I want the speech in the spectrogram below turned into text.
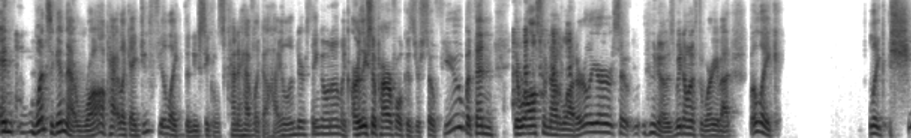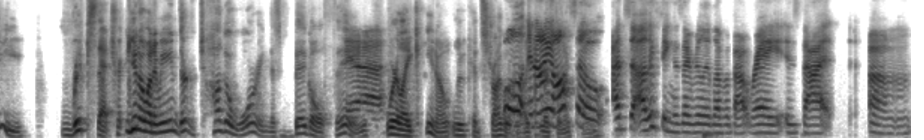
and once again that raw power like i do feel like the new sequels kind of have like a highlander thing going on. Like are they so powerful because there's so few? But then there were also not a lot earlier so who knows? We don't have to worry about it. but like like she rips that tra- you know what i mean they're tug of warring this big old thing Yeah. where like you know luke had struggled Well, like, and I also that's the other thing is I really love about Rey is that um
